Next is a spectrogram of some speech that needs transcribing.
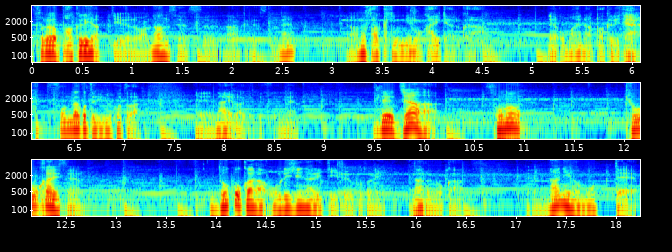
それがパクリだっていうのはナンセンスなわけですよね。あの作品にも書いてあるから、ね、お前のはパクリであるって、そんなこと言うことは、えー、ないわけですよね。で、じゃあ、その境界線、どこからオリジナリティということになるのか、何をもって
